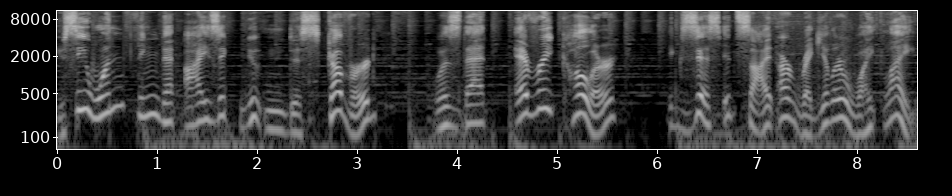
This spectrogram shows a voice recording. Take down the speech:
You see, one thing that Isaac Newton discovered was that every color exists inside our regular white light.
